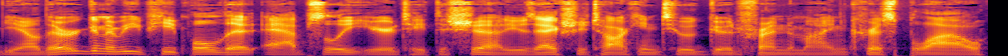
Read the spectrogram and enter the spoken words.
You know, there are going to be people that absolutely irritate the shit. out. He was actually talking to a good friend of mine, Chris Blau,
